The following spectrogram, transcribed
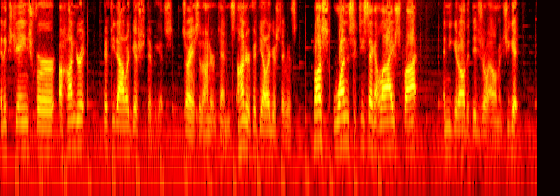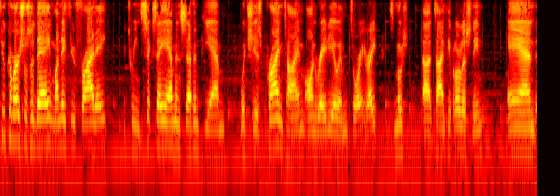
in exchange for $150 gift certificates. Sorry, I said 110. It's $150 gift certificates plus one 60 second live spot, and you get all the digital elements. You get two commercials a day, Monday through Friday, between 6 a.m. and 7 p.m., which is prime time on radio inventory, right? It's the most uh, time people are listening. And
